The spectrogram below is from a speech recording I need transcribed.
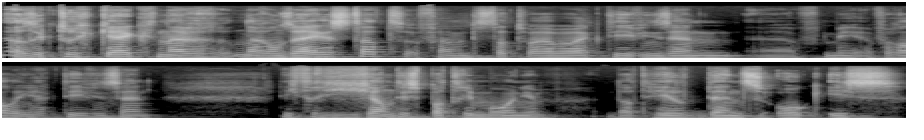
Als ik terugkijk naar, naar onze eigen stad, of de stad waar we actief in zijn, of mee, vooral in actief in zijn, ligt er een gigantisch patrimonium dat heel dens ook is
